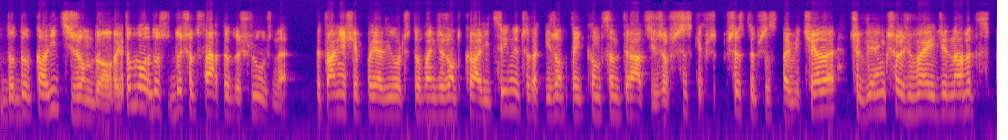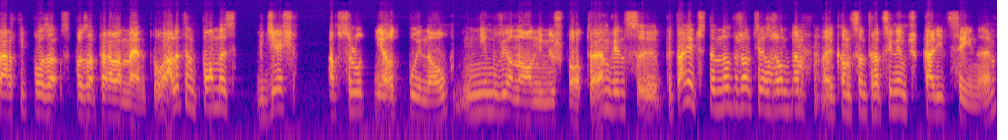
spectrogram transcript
do, do koalicji rządowej. To było dość, dość otwarte, dość luźne pytanie się pojawiło, czy to będzie rząd koalicyjny, czy taki rząd tej koncentracji, że wszystkie, wszyscy przedstawiciele, czy większość wejdzie nawet z partii poza, spoza parlamentu, ale ten pomysł gdzieś absolutnie odpłynął. Nie mówiono o nim już potem, więc y, pytanie, czy ten nowy rząd jest rządem koncentracyjnym czy koalicyjnym.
